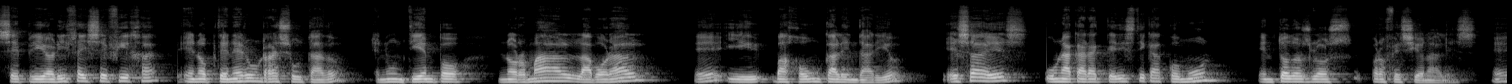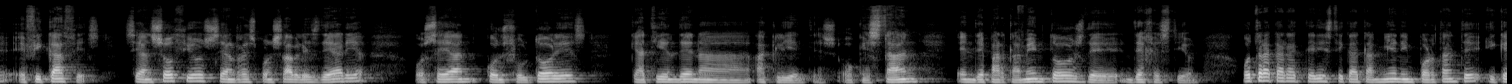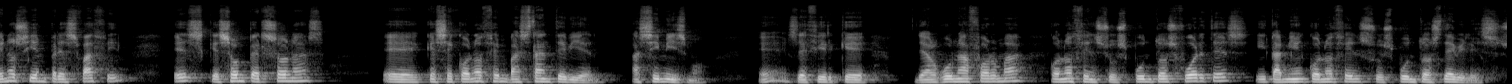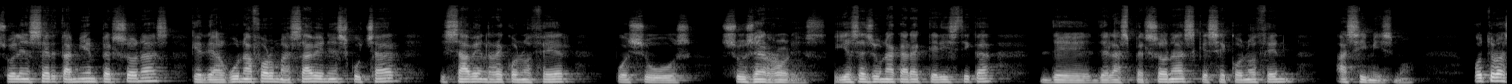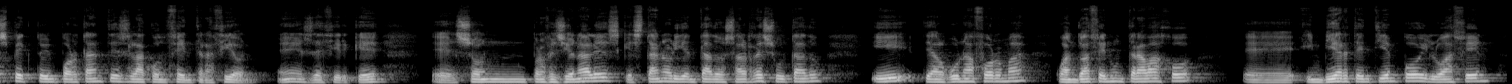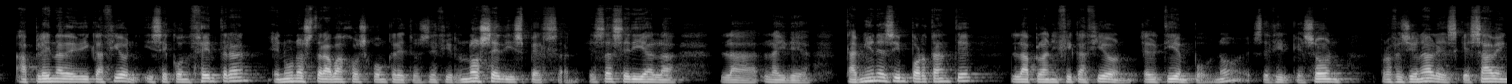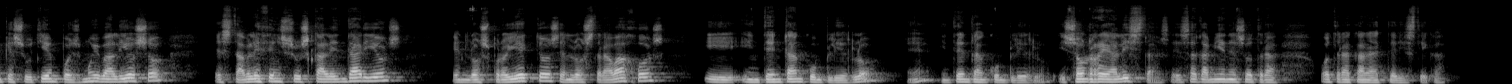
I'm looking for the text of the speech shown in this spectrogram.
se prioriza y se fija en obtener un resultado en un tiempo normal, laboral ¿eh? y bajo un calendario. Esa es una característica común en todos los profesionales, ¿eh? eficaces, sean socios, sean responsables de área o sean consultores que atienden a, clientes o que están en departamentos de gestión. Otra característica también importante y que no siempre es fácil es que son personas eh, que se conocen bastante bien a sí mismo. ¿eh? Es decir, que de alguna forma conocen sus puntos fuertes y también conocen sus puntos débiles. Suelen ser también personas que de alguna forma saben escuchar y saben reconocer pues, sus, sus errores. Y esa es una característica de, las personas que se conocen a sí mismo. Otro aspecto importante es la concentración, ¿eh? es decir, que eh, son profesionales que están orientados al resultado y de alguna forma cuando hacen un trabajo eh, invierten tiempo y lo hacen a plena dedicación y se concentran en unos trabajos concretos, es decir, no se dispersan. Esa sería la, la idea. También es importante la planificación, el tiempo, ¿no? Es decir, que son profesionales que saben que su tiempo es muy valioso, establecen sus calendarios en los proyectos, en los trabajos e intentan cumplirlo, ¿eh? intentan cumplirlo. Y son realistas, esa también es otra, otra característica.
